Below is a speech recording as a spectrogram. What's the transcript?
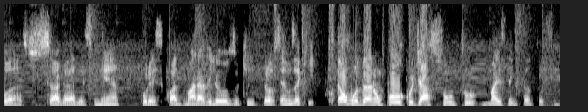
sua, seu agradecimento por esse quadro maravilhoso que trouxemos aqui. Então, mudando um pouco de assunto, mas nem tanto assim.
